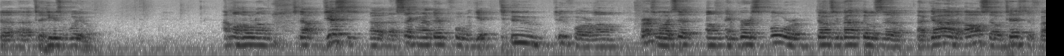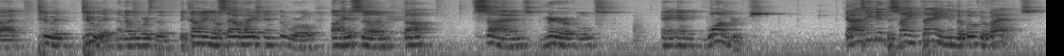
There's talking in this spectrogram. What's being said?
to, uh, to His will. I'm going to hold on, stop just a, a, second right there before we get too too far along. First of all, it said um, in verse four talks about those. Uh, uh, God also testified to it. To it, in other words, the, the coming of salvation into the world by His Son, by signs, miracles, and, and wonders. Guys, He did the same thing in the Book of Acts.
